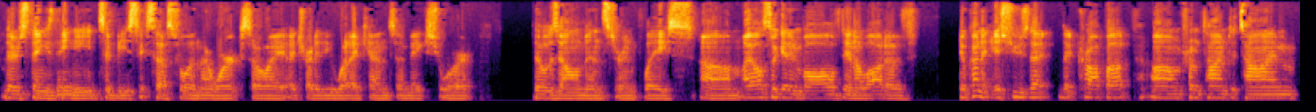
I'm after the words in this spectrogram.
there's things they need to be successful in their work. So I, I try to do what I can to make sure those elements are in place. Um, I also get involved in a lot of you know, kind of issues that that crop up um, from time to time,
